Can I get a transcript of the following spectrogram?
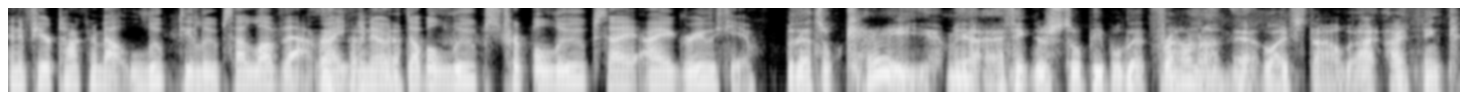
And if you're talking about loop de loops, I love that, right? You know, double loops, triple loops. I, I agree with you. But that's okay. I mean, I think there's still people that frown on that lifestyle, but I, I think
